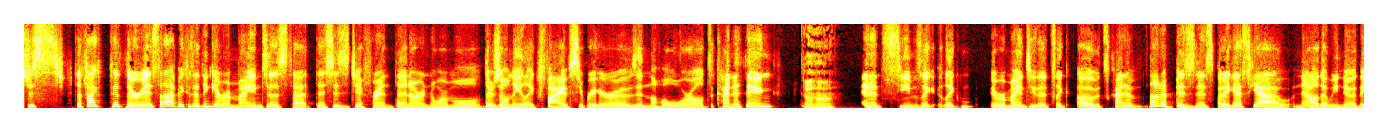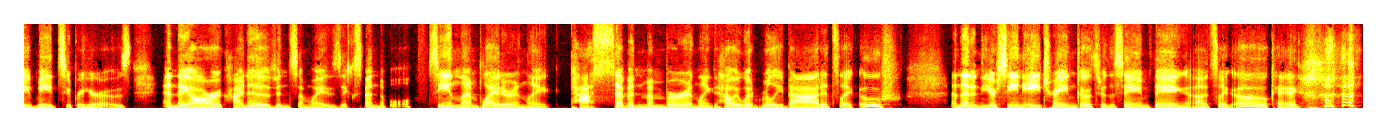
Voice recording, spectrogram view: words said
just the fact that there is that because I think it reminds us that this is different than our normal. There's only like five superheroes in the whole world kind of thing Uh huh. and it seems like like it reminds you that it's like oh it's kind of not a business but i guess yeah now that we know they've made superheroes and they are kind of in some ways expendable seeing lamplighter and like past seven member and like how it went really bad it's like oof and then you're seeing a train go through the same thing uh, it's like oh okay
